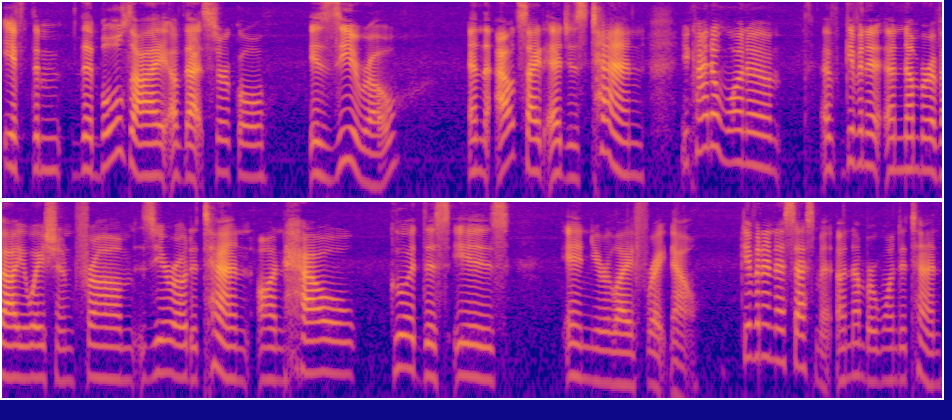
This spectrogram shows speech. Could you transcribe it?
if the the bullseye of that circle is 0, and the outside edge is 10, you kind of want to have given it a number evaluation from 0 to 10 on how good this is in your life right now. Give it an assessment, a number 1 to 10.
